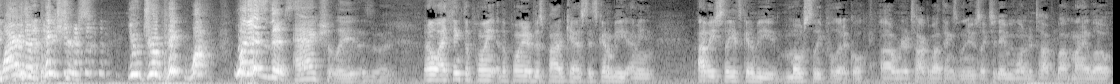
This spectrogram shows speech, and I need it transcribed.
Why are there pictures? You drew pic. What? What is this? Actually, this is what- No, I think the point the point of this podcast is going to be. I mean, obviously, it's going to be mostly political. Uh, we're going to talk about things in the news. Like today, we wanted to talk about Milo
